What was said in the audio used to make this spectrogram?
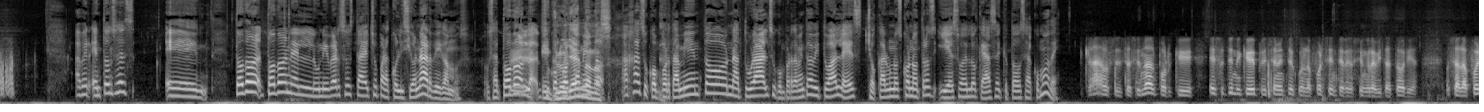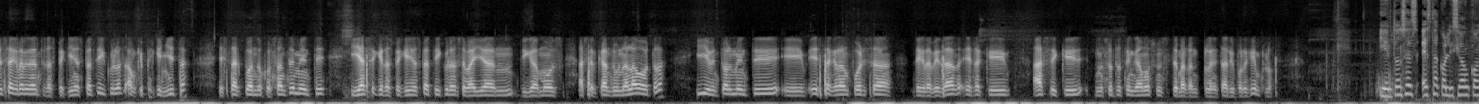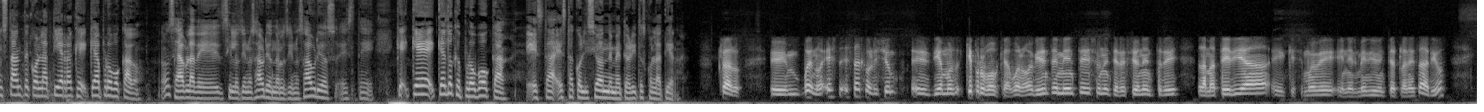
A ver, entonces, eh, todo, todo en el universo está hecho para colisionar, digamos. O sea, todo su comportamiento, ajá, su comportamiento natural, su comportamiento habitual es chocar unos con otros y eso es lo que hace que todo se acomode. Claro, sensacional, porque eso tiene que ver precisamente con la fuerza de interacción gravitatoria. O sea, la fuerza de gravedad entre las pequeñas partículas, aunque pequeñita, está actuando constantemente y hace que las pequeñas partículas se vayan, digamos, acercando una a la otra y eventualmente eh, esta gran fuerza de gravedad es la que hace que nosotros tengamos un sistema planetario, por ejemplo. Y entonces, esta colisión constante con la Tierra, ¿qué, ha provocado? ¿no? Se habla de si los dinosaurios, no los dinosaurios. Este, ¿qué, qué, qué es lo que provoca esta, esta colisión de meteoritos con la Tierra? Claro. Eh, bueno, esta, esta colisión, eh, digamos, ¿qué provoca? Bueno, evidentemente es una interacción entre la materia eh, que se mueve en el medio interplanetario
